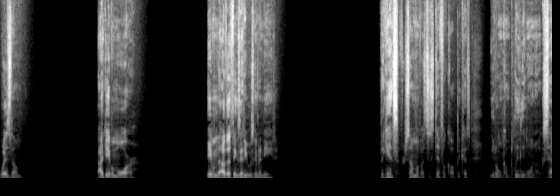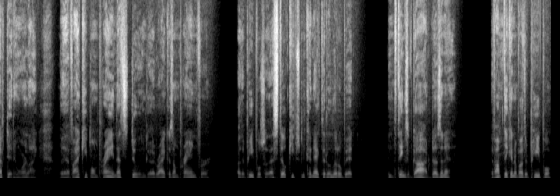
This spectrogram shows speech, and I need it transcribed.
wisdom. God gave him more. Gave him the other things that he was going to need. But again, for some of us it's difficult because we don't completely want to accept it and we're like, well, if I keep on praying, that's doing good, right? Because I'm praying for other people. So that still keeps me connected a little bit in the things of God, doesn't it? If I'm thinking of other people,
